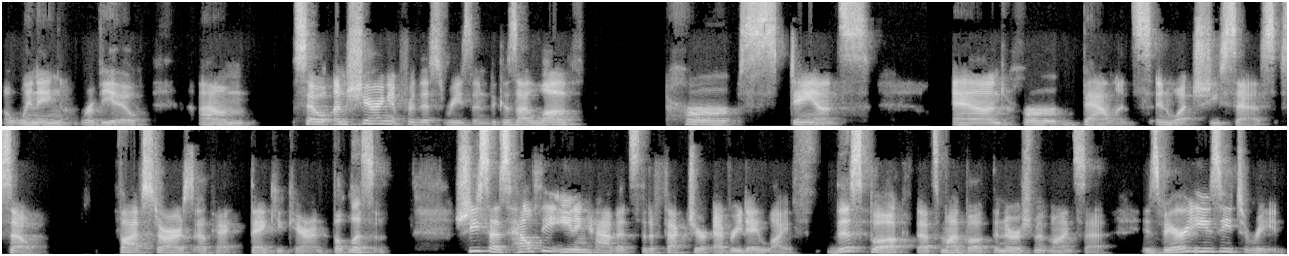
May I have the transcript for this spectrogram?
a winning review. Um, so, I'm sharing it for this reason because I love her stance and her balance in what she says. So, five stars. Okay. Thank you, Karen. But listen, she says healthy eating habits that affect your everyday life. This book, that's my book, The Nourishment Mindset, is very easy to read.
